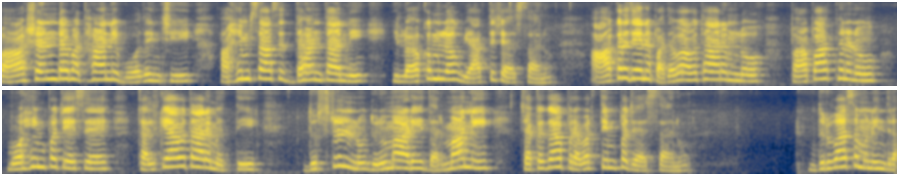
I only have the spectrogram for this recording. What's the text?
పాషండ మతాన్ని బోధించి అహింసా సిద్ధాంతాన్ని ఈ లోకంలో వ్యాప్తి చేస్తాను. ఆఖరిదైన పదవ అవతారంలో పాపాత్మలను మోహింపచేసే కల్కి అవతారం ఎత్తి దుష్టులను దునుమాడి ధర్మాన్ని చక్కగా ప్రవర్తింపజేస్తాను. దుర్వాస మునీంద్ర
